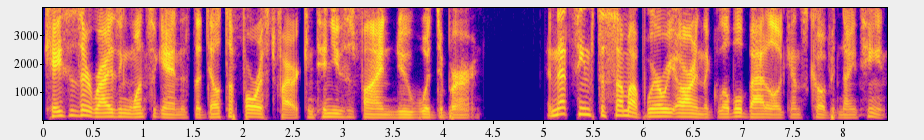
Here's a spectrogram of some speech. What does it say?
cases are rising once again as the Delta forest fire continues to find new wood to burn. And that seems to sum up where we are in the global battle against COVID 19.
